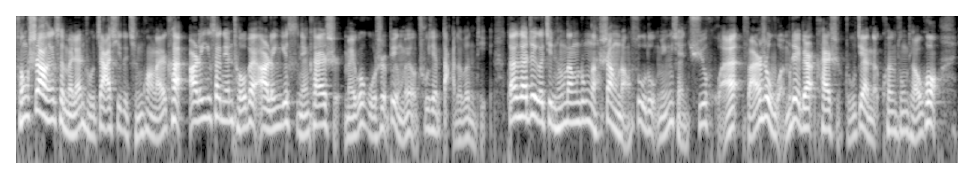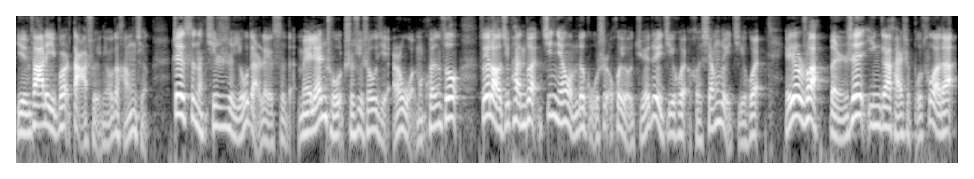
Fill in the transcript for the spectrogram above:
从上一次美联储加息的情况来看，二零一三年筹备，二零一四年开始，美国股市并没有出现大的问题。但在这个进程当中呢，上涨速度明显趋缓，反而是我们这边开始逐渐的宽松调控，引发了一波大水牛的行情。这次呢，其实是有点类似的，美联储持续收紧，而我们宽松。所以老齐判断，今年我们的股市会有绝对机会和相对机会，也就是说啊，本身应该还是不错的。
